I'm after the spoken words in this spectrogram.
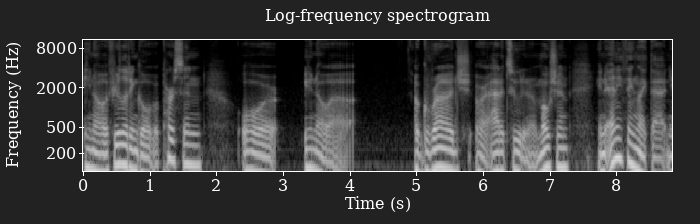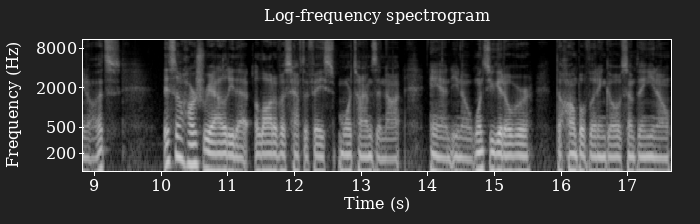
you know, if you're letting go of a person or, you know, a grudge or an attitude and an emotion and anything like that, you know, that's it's a harsh reality that a lot of us have to face more times than not. And, you know, once you get over the hump of letting go of something, you know,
